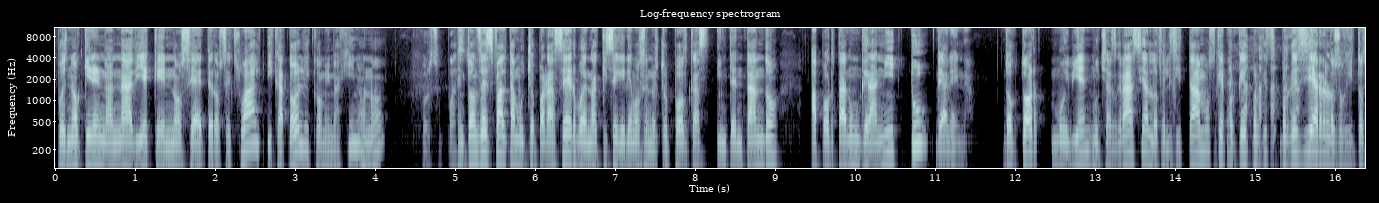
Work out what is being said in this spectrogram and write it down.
pues no quieren a nadie que no sea heterosexual y católico, me imagino, ¿no? Por supuesto. Entonces falta mucho por hacer. Bueno, aquí seguiremos en nuestro podcast intentando aportar un granito de arena. Doctor, muy bien, muchas gracias, lo felicitamos. ¿Qué? ¿Por qué, por qué, por qué cierra los ojitos?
